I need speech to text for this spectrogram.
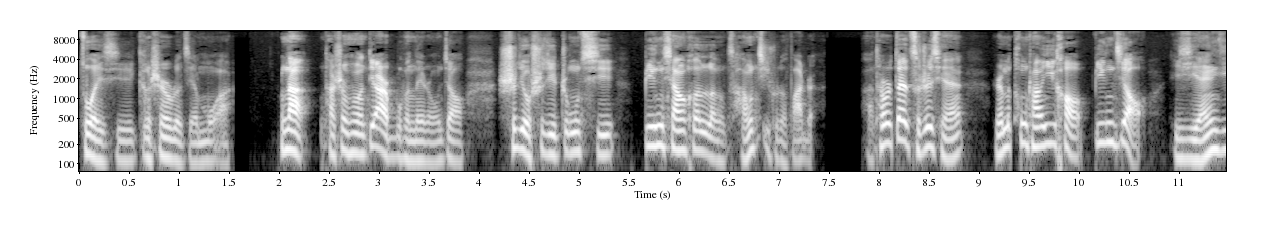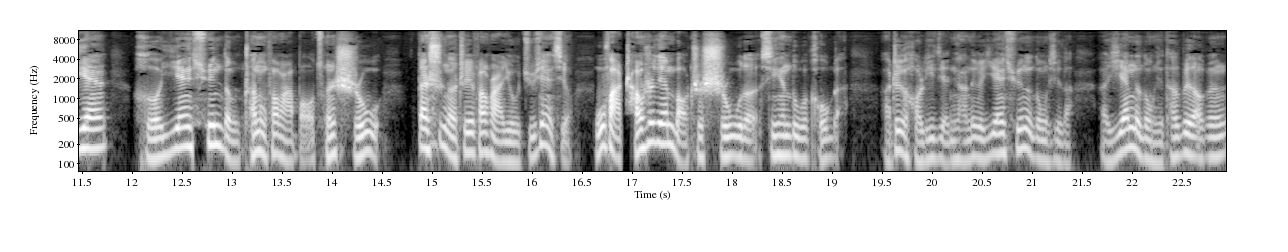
做一期更深入的节目啊。那它生成的第二部分内容叫十九世纪中期冰箱和冷藏技术的发展啊。他说，在此之前，人们通常依靠冰窖、盐腌和烟熏等传统方法保存食物。但是呢，这些方法有局限性，无法长时间保持食物的新鲜度和口感啊。这个好理解，你看那个烟熏的东西的，呃，腌的东西，它的味道跟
